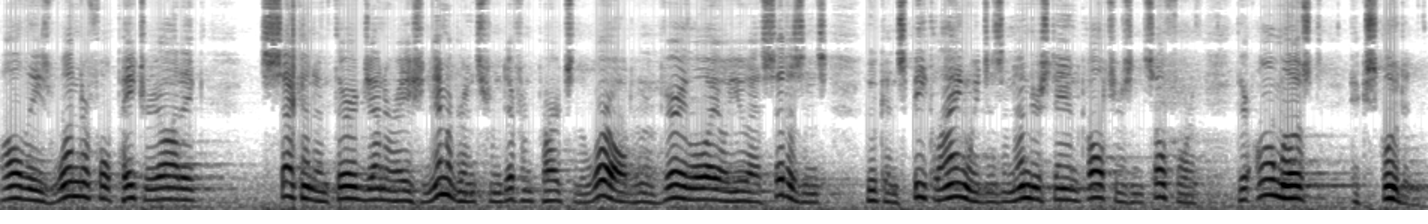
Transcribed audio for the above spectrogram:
all these wonderful, patriotic, second and third generation immigrants from different parts of the world who are very loyal U.S. citizens who can speak languages and understand cultures and so forth, they're almost excluded.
